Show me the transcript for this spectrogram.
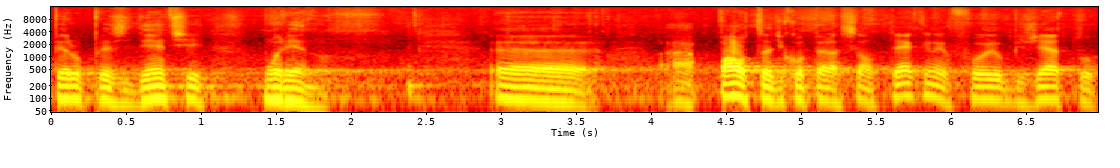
pelo presidente Moreno. É, a pauta de cooperação técnica foi objeto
